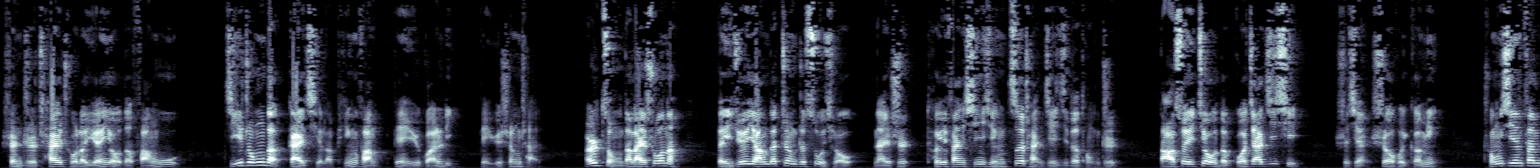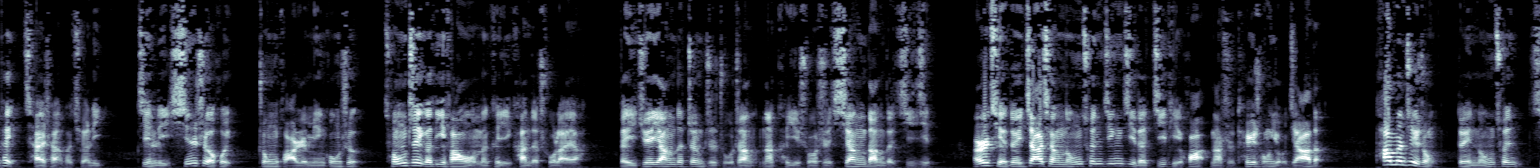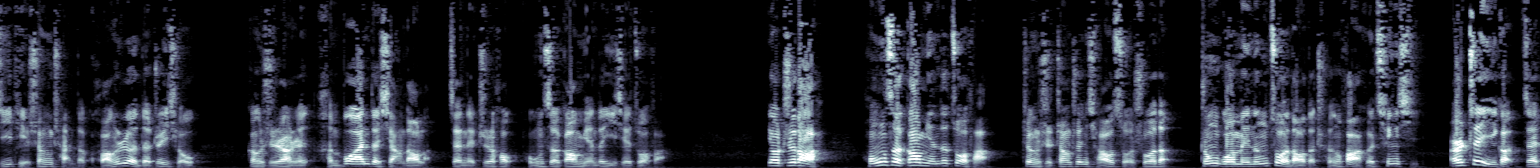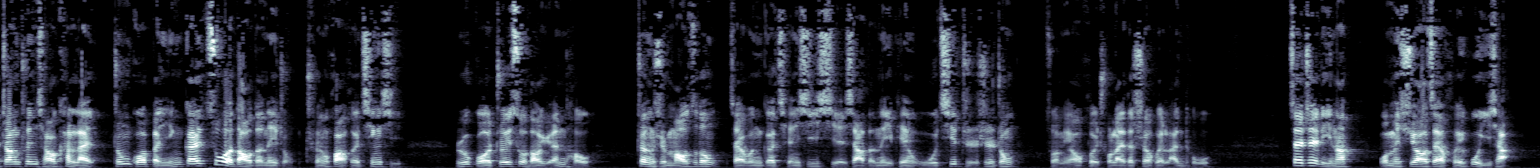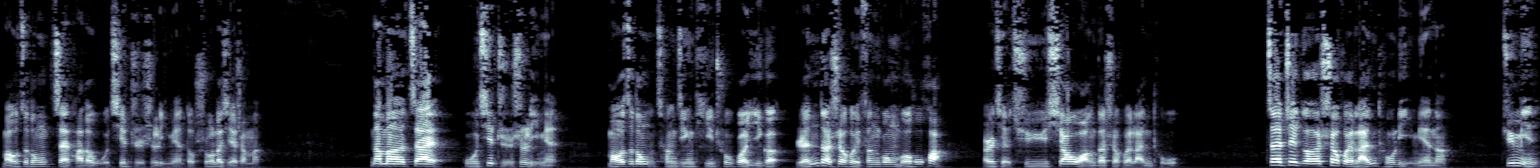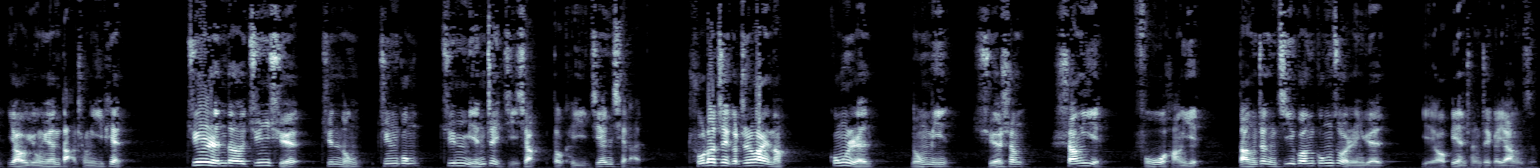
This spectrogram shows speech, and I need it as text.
甚至拆除了原有的房屋。集中的盖起了平房，便于管理，便于生产。而总的来说呢，北绝洋的政治诉求乃是推翻新型资产阶级的统治，打碎旧的国家机器，实现社会革命，重新分配财产和权利，建立新社会——中华人民公社。从这个地方我们可以看得出来啊，北绝洋的政治主张那可以说是相当的激进，而且对加强农村经济的集体化那是推崇有加的。他们这种对农村集体生产的狂热的追求，更是让人很不安的想到了在那之后红色高棉的一些做法。要知道啊，红色高棉的做法正是张春桥所说的中国没能做到的纯化和清洗。而这一个在张春桥看来，中国本应该做到的那种纯化和清洗，如果追溯到源头，正是毛泽东在文革前夕写下的那篇五七指示中所描绘出来的社会蓝图。在这里呢，我们需要再回顾一下毛泽东在他的五七指示里面都说了些什么。那么，在五七指示里面，毛泽东曾经提出过一个人的社会分工模糊化，而且趋于消亡的社会蓝图。在这个社会蓝图里面呢，军民要永远打成一片，军人的军学、军农、军工、军民这几项都可以兼起来。除了这个之外呢，工人、农民、学生、商业、服务行业、党政机关工作人员也要变成这个样子。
